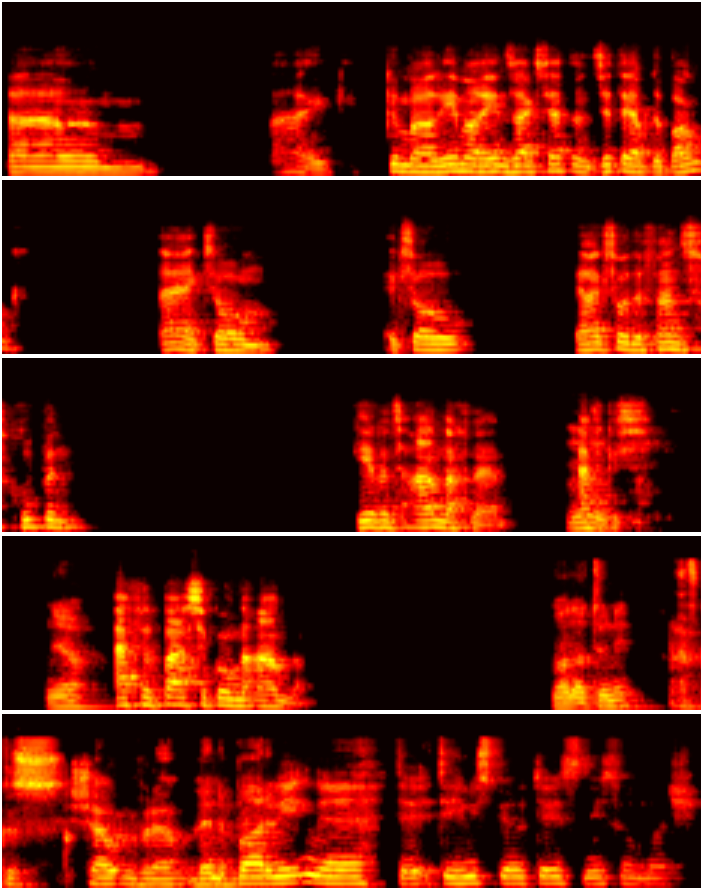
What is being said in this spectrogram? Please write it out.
um, ah, ik kan maar alleen maar één zaak zetten, zit hij op de bank. Ah, ik, zou, ik, zou, ja, ik zou de fans roepen, geef eens aandacht naar hem. Mm. Even. Ja. Even een paar seconden aandacht. Wat dat doen, hè? Even shouten voor hem. Binnen een paar weken uh, tegen wie spelen thuis? Niet zo'n match.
